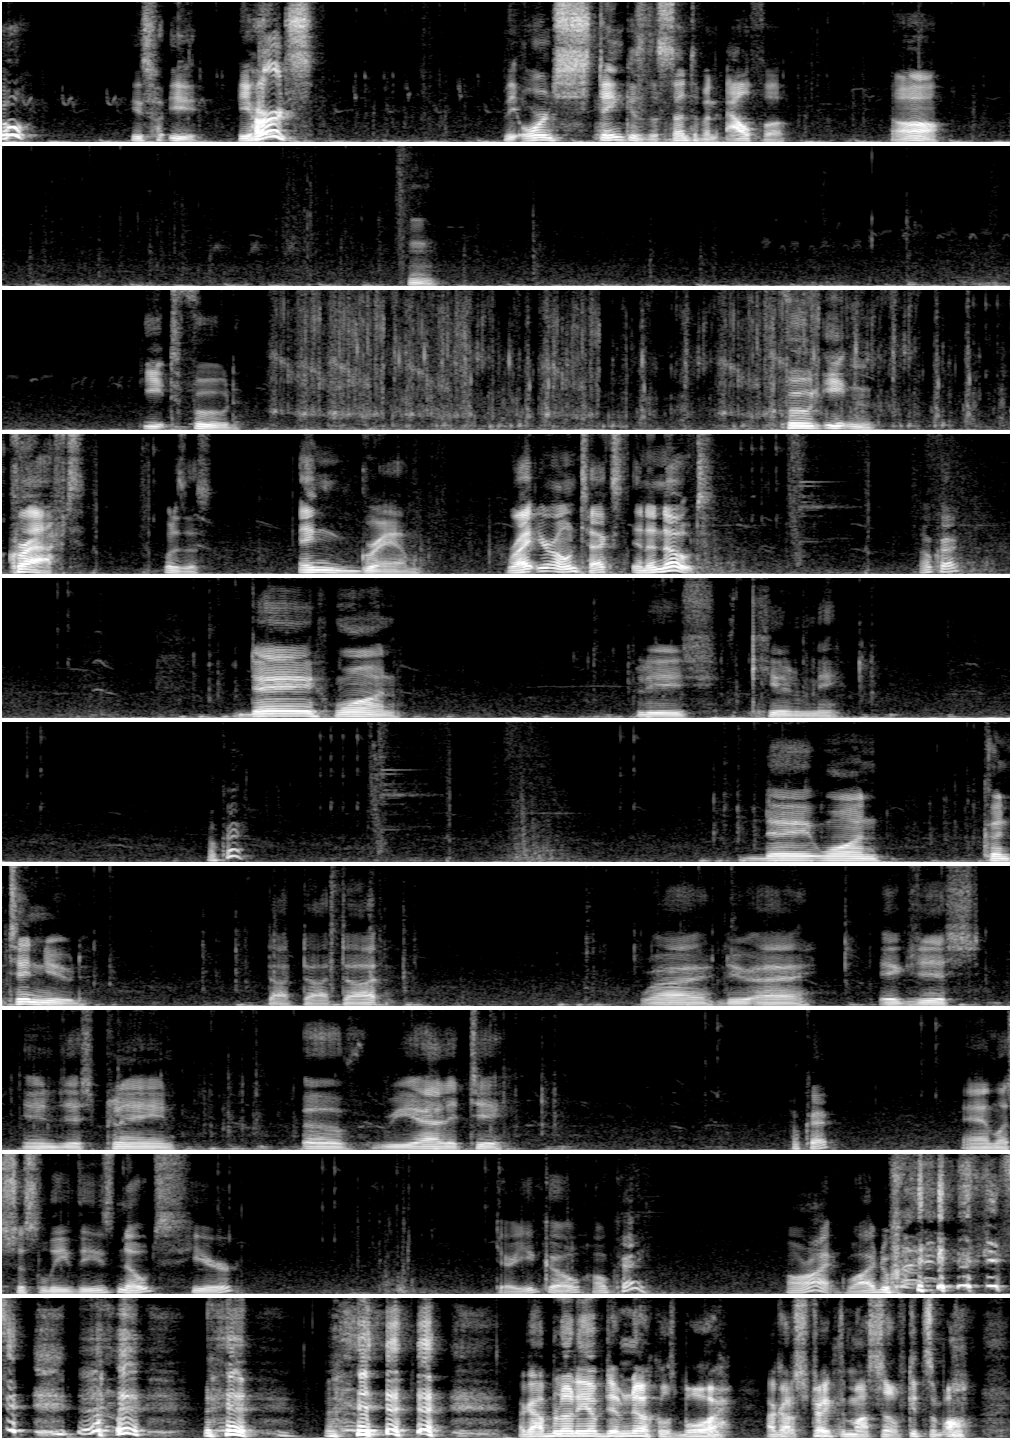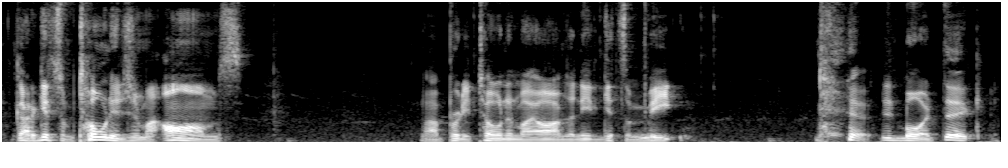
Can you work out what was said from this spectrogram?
Oh. He's he he hurts. The orange stink is the scent of an alpha. Oh. Hmm. Eat food. Food eaten. Craft. What is this? Engram. Write your own text in a note. Okay. Day one. Please kill me. Okay. Day one continued. Dot dot dot. Why do I exist in this plane of reality? Okay. And let's just leave these notes here. There you go. Okay. All right. Why do I got bloody up them knuckles, boy. I gotta strengthen myself. Get some. Oh, gotta get some tonage in my arms. I'm pretty toned in my arms. I need to get some meat. this boy thick.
